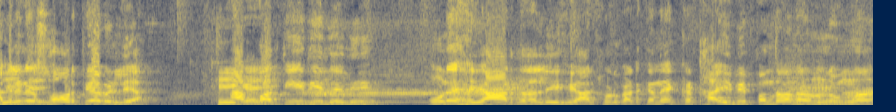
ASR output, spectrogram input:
ਅਗਲੇ ਨੇ ਹੈ ਜੀ। 100 ਰੁਪਇਆ ਮਿਲਿਆ ਠੀਕ ਹੈ ਆਪਾਂ ਜੀ। 30 ਦੀ ਲੈ ਲਈ। ਉਹਨੇ 1000 ਦਾ ਲੈ ਲਈ 1000 ਛੋੜ ਕੱਟ ਕਹਿੰਦਾ ਇੱਕ 28 ਵੀ 15 ਦਿਨਾਂ ਨੂੰ ਲਊਂਗਾ।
